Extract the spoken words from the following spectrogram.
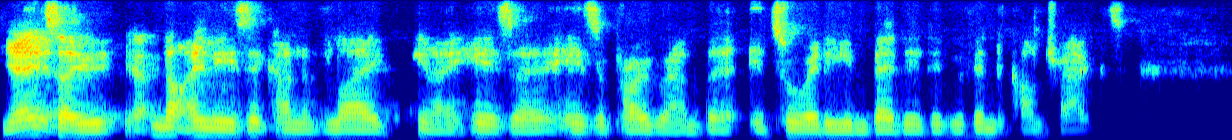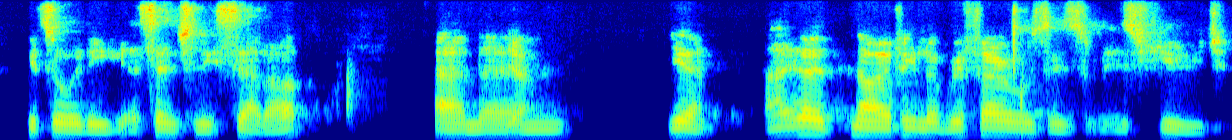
Yeah. yeah so yeah. not only is it kind of like you know here's a here's a program, but it's already embedded within the contract. It's already essentially set up, and um, yeah, yeah I uh, no, I think look, referrals is is huge.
